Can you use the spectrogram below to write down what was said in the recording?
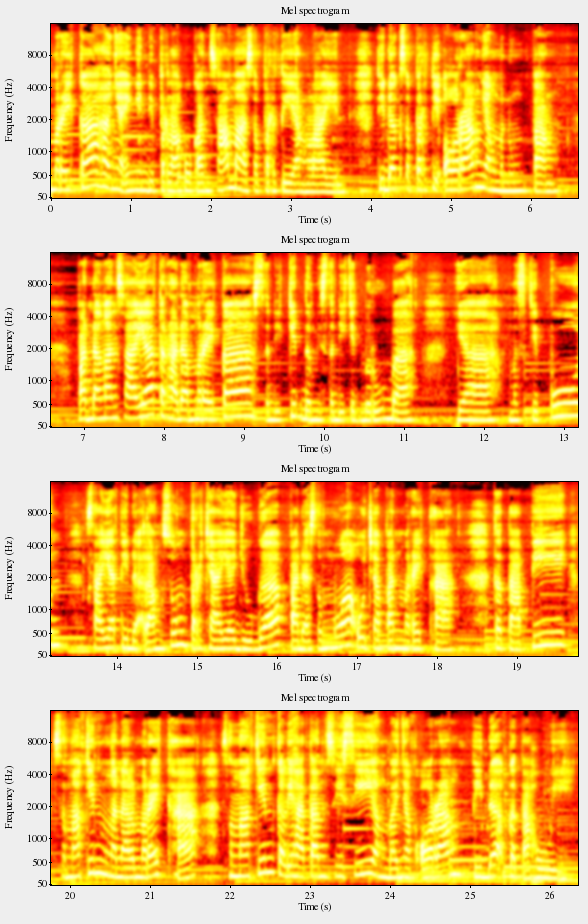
mereka hanya ingin diperlakukan sama seperti yang lain, tidak seperti orang yang menumpang. Pandangan saya terhadap mereka sedikit demi sedikit berubah. Ya, meskipun saya tidak langsung percaya juga pada semua ucapan mereka, tetapi semakin mengenal mereka, semakin kelihatan sisi yang banyak orang tidak ketahui.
